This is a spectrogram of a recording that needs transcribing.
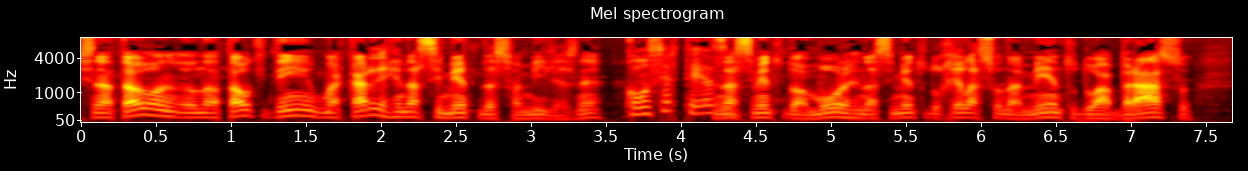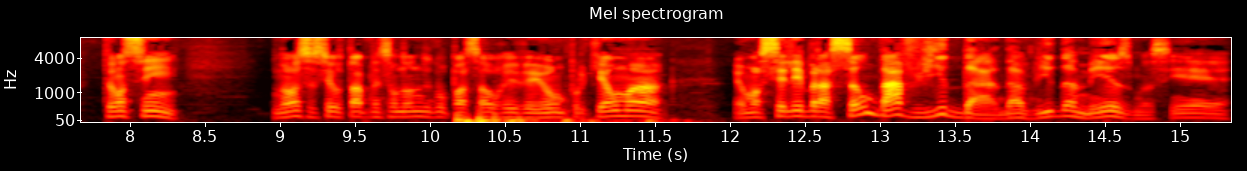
Esse Natal é o Natal que tem uma cara de renascimento das famílias, né? Com certeza. Renascimento do amor, renascimento do relacionamento, do abraço. Então, assim, nossa, se eu tava pensando onde eu vou passar o Réveillon, porque é uma, é uma celebração da vida, da vida mesmo. Assim, é,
